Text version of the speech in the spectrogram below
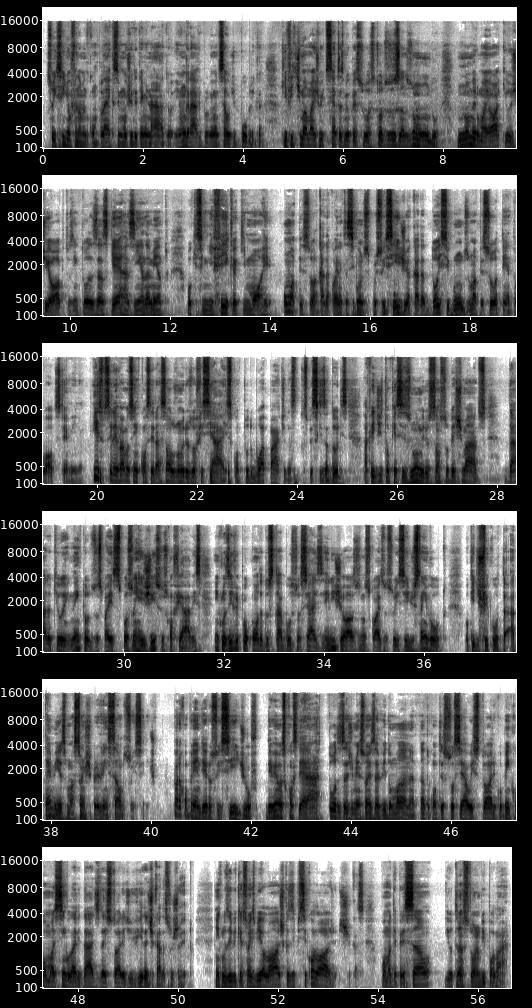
Suicídio é um fenômeno complexo e multideterminado e um grave problema de saúde pública que vitima mais de 800 mil pessoas todos os anos no mundo, número maior que os de óbitos em todas as guerras em andamento, o que significa que morre uma pessoa a cada 40 segundos por suicídio e a cada 2 segundos uma pessoa tenta o autoextermínio. Isso se levarmos em consideração os números oficiais, contudo, boa parte das, dos pesquisadores acreditam que esses números são subestimados, dado que nem todos os países possuem registros confiáveis, inclusive por conta dos tabus sociais e religiosos nos quais o suicídio está envolto, o que dificulta até mesmo ações de prevenção do suicídio. Para compreender o suicídio, devemos considerar todas as dimensões da vida humana, tanto o contexto social e histórico, bem como as singularidades da história de vida de cada sujeito, inclusive questões biológicas e psicológicas, como a depressão e o transtorno bipolar.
